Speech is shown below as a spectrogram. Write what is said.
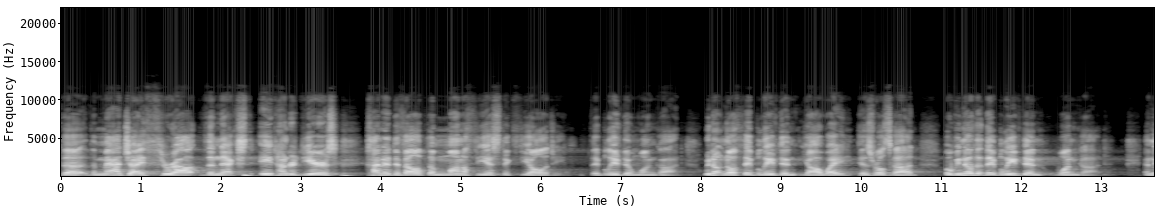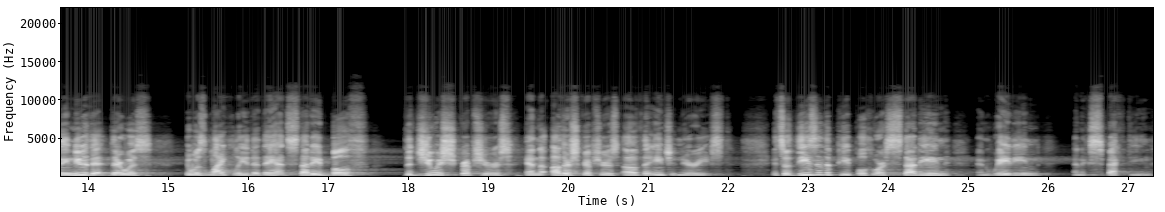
the, the Magi throughout the next 800 years kind of developed a monotheistic theology. They believed in one God. We don't know if they believed in Yahweh, Israel's God, but we know that they believed in one God. And they knew that there was, it was likely that they had studied both the Jewish scriptures and the other scriptures of the ancient Near East. And so these are the people who are studying and waiting and expecting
